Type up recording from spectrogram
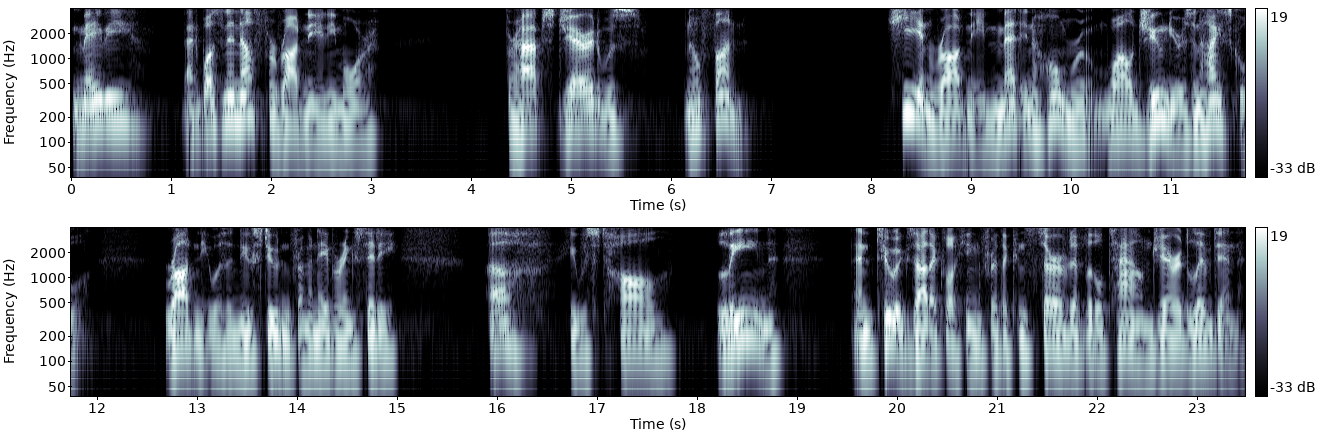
Maybe that wasn't enough for Rodney anymore. Perhaps Jared was no fun. He and Rodney met in homeroom while juniors in high school. Rodney was a new student from a neighboring city. Oh, he was tall, lean, and too exotic looking for the conservative little town Jared lived in.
